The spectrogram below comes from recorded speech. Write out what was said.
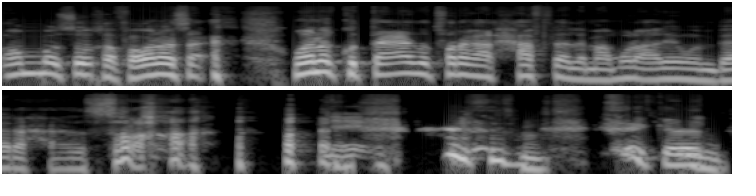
هم سخفاء وأنا س... وأنا كنت قاعد أتفرج على الحفلة اللي معمولة عليهم امبارح الصراحة. كانت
